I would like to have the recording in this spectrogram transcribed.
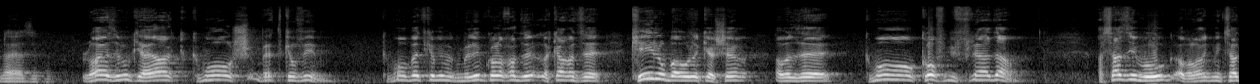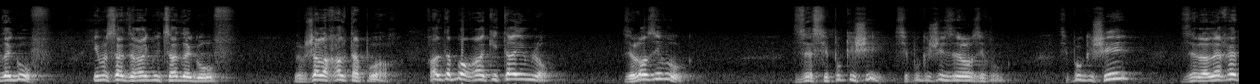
לא היה זיווג. לא היה זיווג כי היה כמו בית קווים. כמו בית קווים מקבילים, כל אחד לקח את זה כאילו באו לקשר, אבל זה כמו קוף בפני אדם. עשה זיווג, אבל רק מצד הגוף. אם עשה את זה רק מצד הגוף, למשל אכל תפוח, אכל תפוח רק כי טעים לו. זה לא זיווג. זה סיפוק אישי. סיפוק אישי זה לא זיווג. סיפוק אישי זה ללכת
